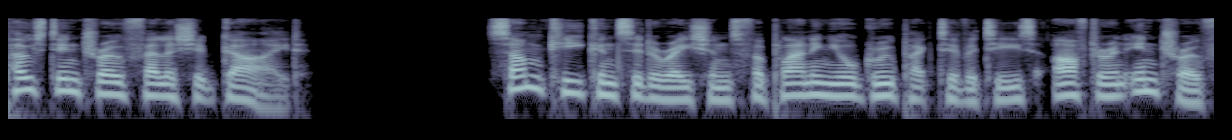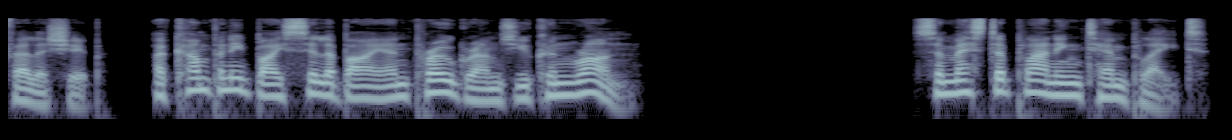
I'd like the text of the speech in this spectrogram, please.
Post Intro Fellowship Guide. Some key considerations for planning your group activities after an intro fellowship, accompanied by syllabi and programs you can run. Semester Planning Template.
